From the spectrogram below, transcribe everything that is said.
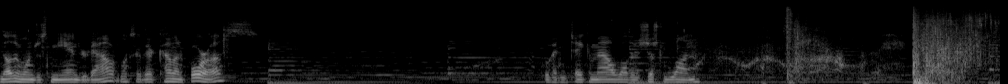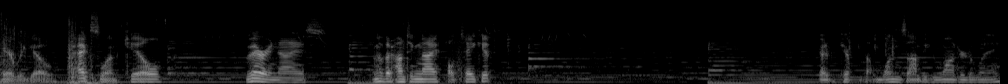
Another one just meandered out. Looks like they're coming for us. Go ahead and take them out while there's just one. There we go. Excellent kill. Very nice. Another hunting knife, I'll take it. Gotta be careful that one zombie who wandered away.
